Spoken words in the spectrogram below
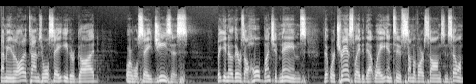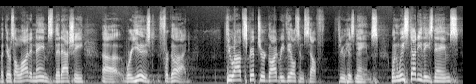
I mean, a lot of times we'll say either God or we'll say Jesus. But you know, there was a whole bunch of names that were translated that way into some of our songs and so on. But there's a lot of names that actually uh, were used for God. Throughout Scripture, God reveals Himself through His names. When we study these names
